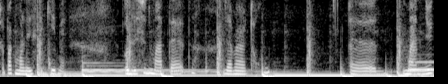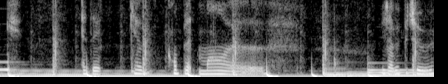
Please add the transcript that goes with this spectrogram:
Sais pas comment l'expliquer, mais au-dessus de ma tête, j'avais un trou. Euh, ma nuque était complètement. Euh, j'avais plus de cheveux.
